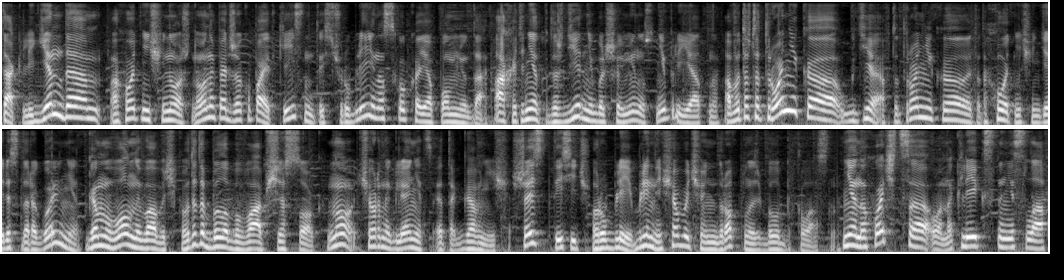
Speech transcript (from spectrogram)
так, легенда охотничий нож. Но он опять же окупает кейс на 1000 рублей, насколько я помню, да. А, хотя нет, подожди, небольшой минус, неприятно. А вот автотроника, где? Автотроника, этот охотничий, интересно, дорогой или нет? Гамма-волны, бабочка, вот это было бы вообще сок. Но черный глянец это говнище. 6000 рублей. Блин, еще бы что-нибудь дропнулось, было бы классно. Не, ну хочется... О, наклейка Станислав.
